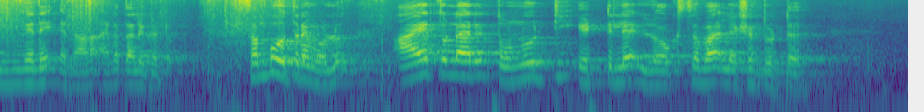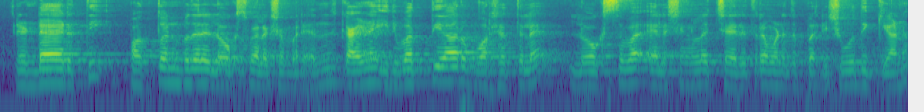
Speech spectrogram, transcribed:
ഇങ്ങനെ എന്നാണ് അതിന്റെ തലക്കെട്ട്. സംഭവം ഇത്രയേ ഉള്ളൂ. ആയിരത്തി തൊള്ളായിരത്തി തൊണ്ണൂറ്റി എട്ടിലെ ലോക്സഭാ ഇലക്ഷൻ തൊട്ട് രണ്ടായിരത്തി പത്തൊൻപതിലെ ലോക്സഭാ ഇലക്ഷൻ വരെ എന്ന് കഴിഞ്ഞ ഇരുപത്തിയാറ് വർഷത്തിലെ ലോക്സഭ ഇലക്ഷനിലെ ചരിത്രമെടുത്ത് പരിശോധിക്കുകയാണ്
